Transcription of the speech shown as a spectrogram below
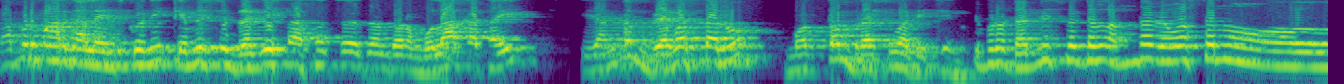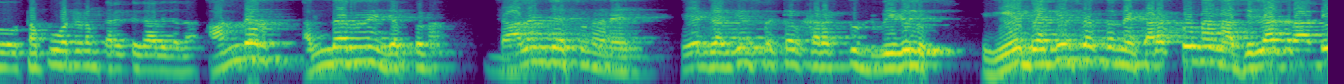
తప్పుడు మార్గాలు ఎంచుకొని కెమిస్ట్ డ్రగిస్ట్ అసోసియేషన్ ద్వారా ములాఖాత్ అయి ఇదంతా వ్యవస్థను మొత్తం భ్రష్టు పట్టించింది. ఇప్పుడు డ్రగ్ ఇన్స్పెక్టర్లు అందరి వ్యవస్థను తప్పు పట్టడం కరెక్ట్ కాదు కదా? అందరు అందరూ నేను చెప్తున్నా. ఛాలెంజ్ చేస్తున్నా నేను. ఏ డ్రగ్ ఇన్స్పెక్టర్ కరెక్ట్ విధులు ఏ డ్రగ్ ఇన్స్పెక్టర్ నేను కరెక్ట్ ఉన్నా నా జిల్లాకి రాండి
